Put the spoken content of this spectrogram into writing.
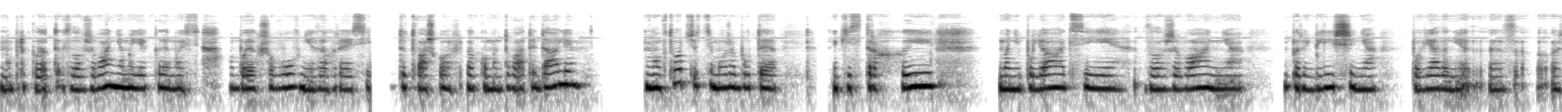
наприклад, зловживаннями якимись, або якщо вовні з агресії. Тут важко е, коментувати далі. Ну, в творчості може бути якісь страхи, маніпуляції, зловживання, перебільшення, пов'язані з е,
